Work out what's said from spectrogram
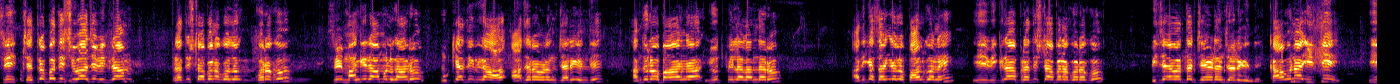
శ్రీ ఛత్రపతి శివాజీ విగ్రహం ప్రతిష్టాపన కొరకు శ్రీ మంగిరాములు గారు ముఖ్య అతిథిగా హాజరవ్వడం జరిగింది. అందులో భాగంగా యూత్ పిల్లలందరూ అధిక సంఖ్యలో పాల్గొని ఈ విగ్రహ ప్రతిష్టాపన కొరకు విజయవంతం చేయడం జరిగింది. కావున ఇది ఈ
